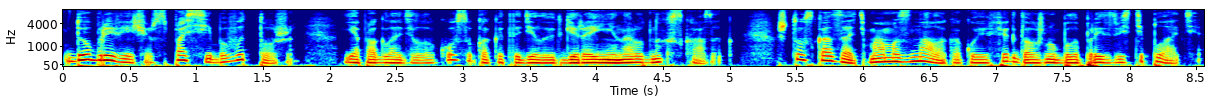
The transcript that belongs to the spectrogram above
«Добрый вечер, спасибо, вы тоже». Я погладила косу, как это делают героини народных сказок. Что сказать, мама знала, какой эффект должно было произвести платье.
